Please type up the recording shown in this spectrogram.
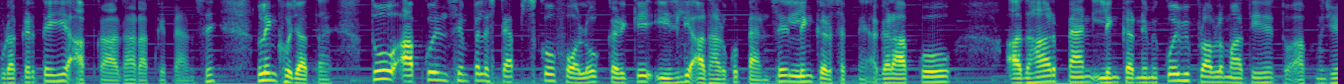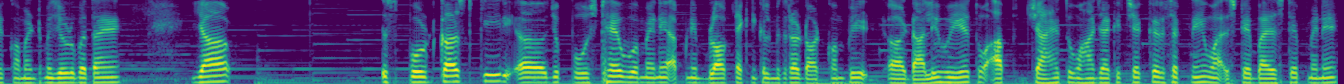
पूरा करते ही आपका आधार आपके पैन से लिंक हो जाता है। तो आपको इन सिंपल स्टेप्स को फॉलो करके ईजिली आधार को पैन से लिंक कर सकते हैं। अगर आपको आधार पैन लिंक करने में कोई भी प्रॉब्लम आती है तो आप मुझे कमेंट में ज़रूर बताएँ। या इस पॉडकास्ट की जो पोस्ट है, वो मैंने अपने blog technical Mitra dot com पर डाली हुई है। तो आप चाहें तो वहाँ जाके चेक कर सकते हैं। वहाँ स्टेप बाय स्टेप मैंने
